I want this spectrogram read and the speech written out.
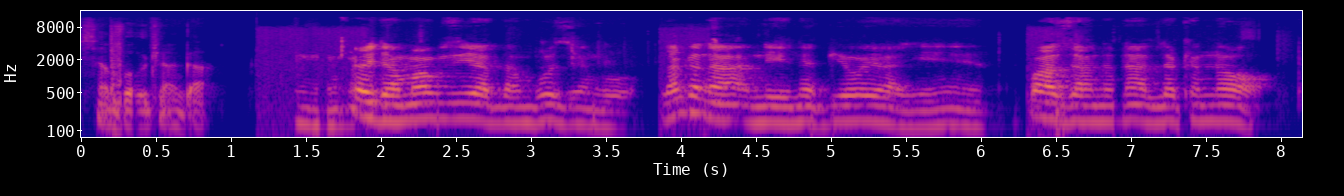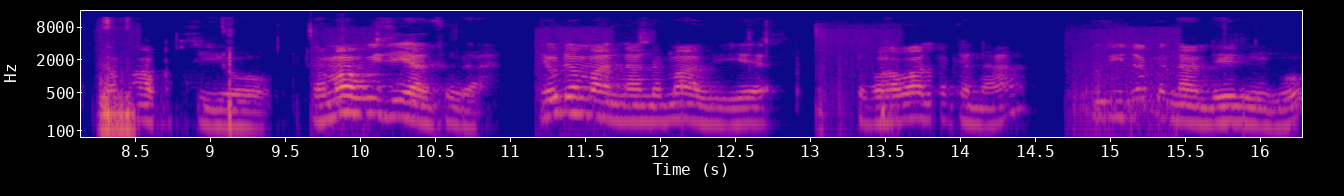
Sambojjhanga. ယုတ်တမနန္ဒမဝီရဲ့သဘာဝလက္ခဏာသူဒီလက္ခဏာလေးတွေကို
